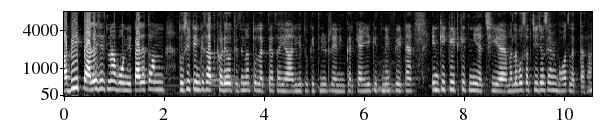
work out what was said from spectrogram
अभी पहले जितना वो नहीं पहले तो हम दूसरी टीम के साथ खड़े होते थे ना तो लगता था यार ये तो कितनी ट्रेनिंग करके आए ये कितने फिट हैं इनकी किट कितनी अच्छी है। मतलब वो सब चीज़ों से हमें बहुत लगता था।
